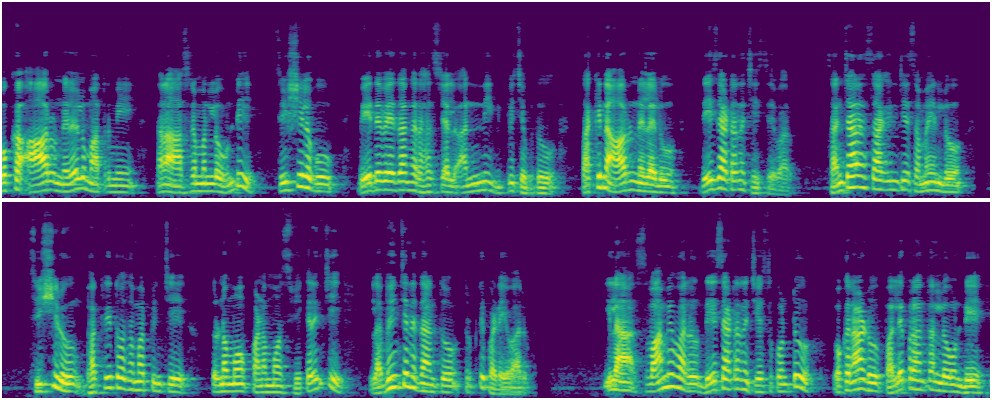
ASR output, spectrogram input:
ఒక ఆరు నెలలు మాత్రమే తన ఆశ్రమంలో ఉండి శిష్యులకు వేదవేదాంగ రహస్యాలు అన్నీ విప్పి చెబుతూ తక్కిన ఆరు నెలలు దేశాటన చేసేవారు. సంచారం సాగించే సమయంలో శిష్యులు భక్తితో సమర్పించే తృణమో పణమో స్వీకరించి లభించిన దాంతో తృప్తి పడేవారు ఇలా స్వామివారు దేశాటన చేసుకుంటూ ఒకనాడు పల్లె ప్రాంతంలో ఉండే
